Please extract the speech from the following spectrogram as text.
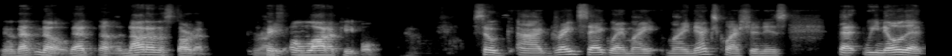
You know that no, that uh, not on a startup. Right. Takes a lot of people. So uh, great segue. My my next question is that we know that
